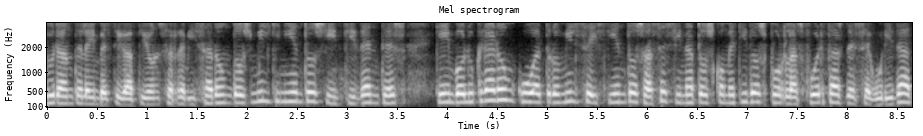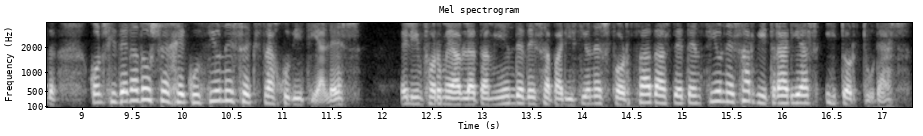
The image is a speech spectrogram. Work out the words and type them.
Durante la investigación se revisaron 2.500 incidentes que involucraron 4.600 asesinatos cometidos por las fuerzas de seguridad, considerados ejecuciones extrajudiciales. El informe habla también de desapariciones forzadas, detenciones arbitrarias y torturas.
